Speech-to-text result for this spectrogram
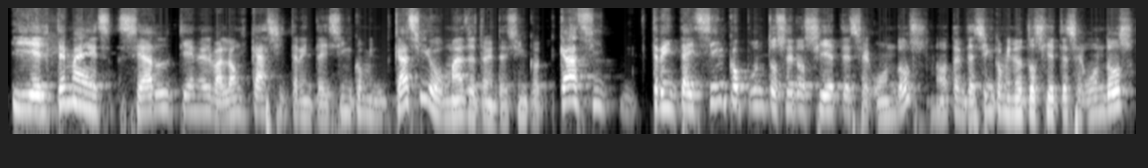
Y el tema es, Seattle tiene el balón casi 35 minutos, casi o más de 35, casi 35.07 segundos, ¿no? 35 minutos 7 segundos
